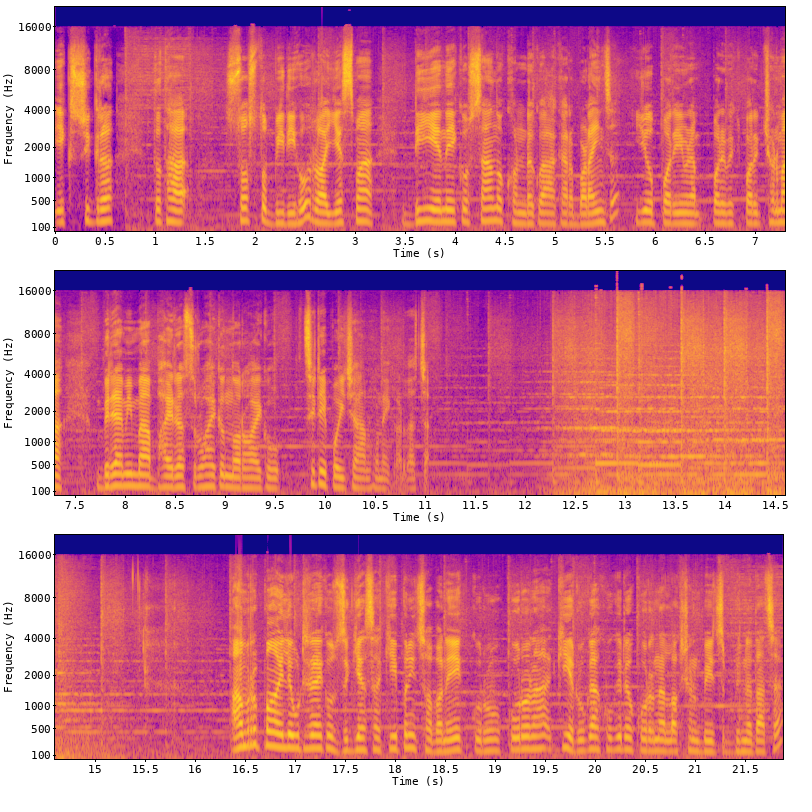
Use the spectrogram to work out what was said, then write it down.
एक शीघ्र तथा सस्तो विधि हो र यसमा डिएनएको सानो खण्डको आकार बढाइन्छ। यो परिणाम परीक्षणमा बिरामीमा भाइरस रहेको नरहेको छिटै पहिचान हुने गर्दछ। आम रूपमा अहिले उठिरहेको जिज्ञासा के पनि छ भने कुरो कोरोना के रुगाखोकी र कोरोना लक्षण बीच भिन्नता छ?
